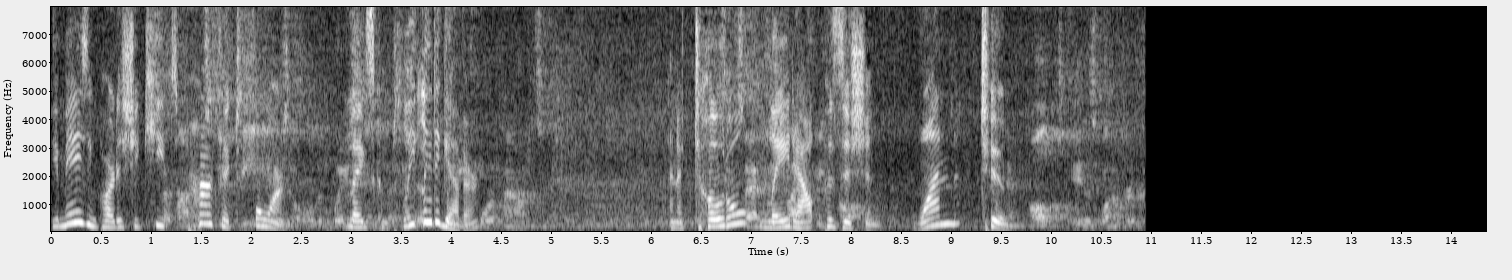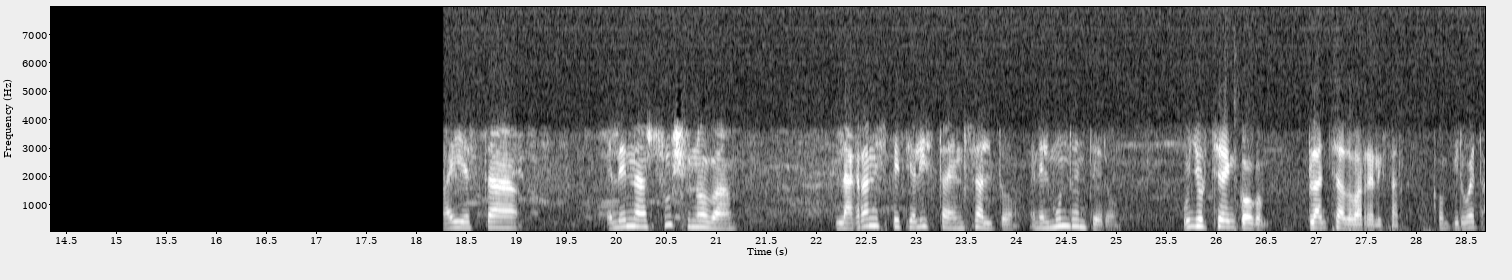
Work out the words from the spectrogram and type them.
The amazing part is she keeps perfect form. Legs completely together, and a total laid out position. One, two. Ahí está Elena Sushunova, la gran especialista en salto en el mundo entero. Un Yurchenko planchado va a realizar. Con pirueta.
